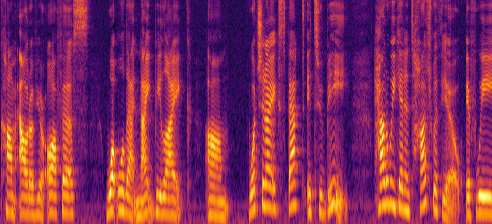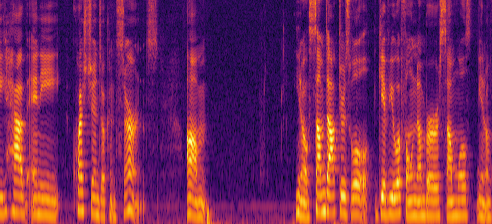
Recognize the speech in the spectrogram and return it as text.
come out of your office? What will that night be like? Um, what should I expect it to be? How do we get in touch with you if we have any questions or concerns? Um, you know, some doctors will give you a phone number, some will, you know,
